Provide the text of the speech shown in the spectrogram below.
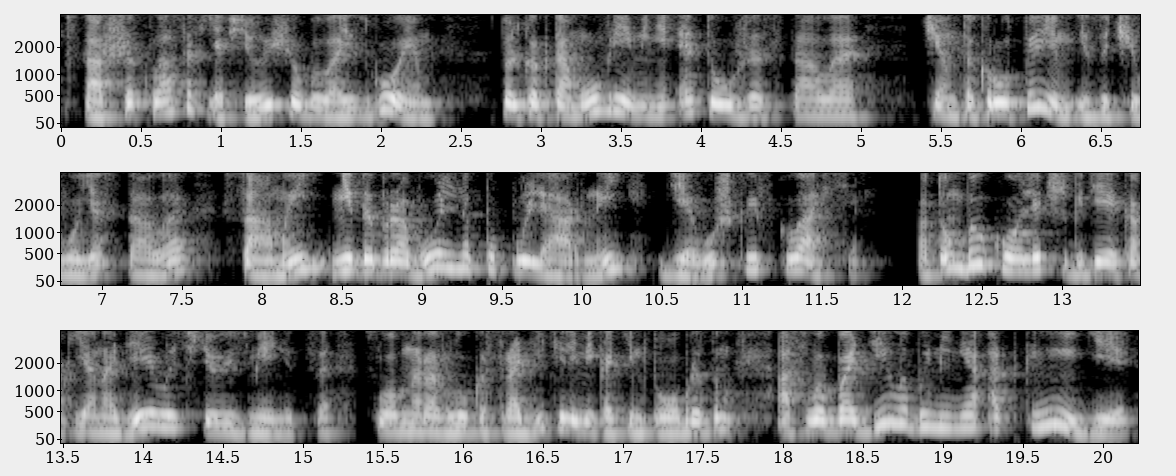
В старших классах я все еще была изгоем, только к тому времени это уже стало чем-то крутым, из-за чего я стала самой недобровольно популярной девушкой в классе. Потом был колледж, где, как я надеялась, все изменится, словно разлука с родителями каким-то образом освободила бы меня от книги.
